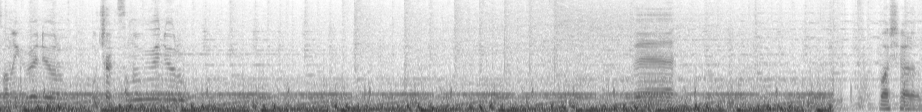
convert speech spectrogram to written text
Sana güveniyorum. Uçak sana güveniyorum. Ve başardım.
